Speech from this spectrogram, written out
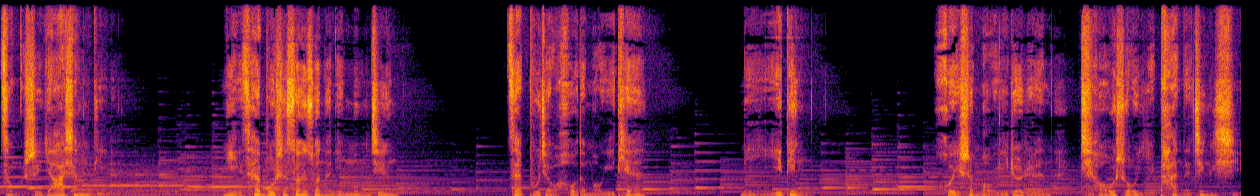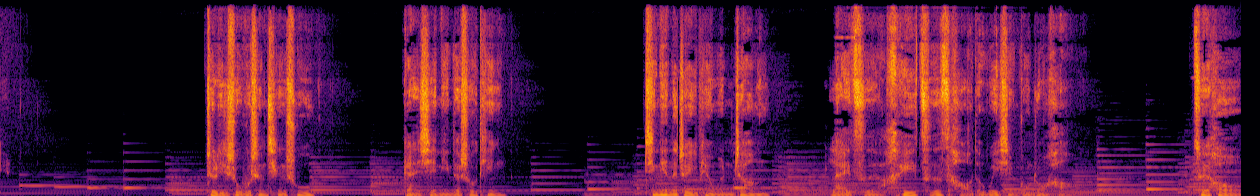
总是压箱底，你才不是酸酸的柠檬精。在不久后的某一天，你一定会是某一个人翘首以盼的惊喜。这里是无声情书，感谢您的收听。今天的这一篇文章，来自黑子草的微信公众号。最后，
